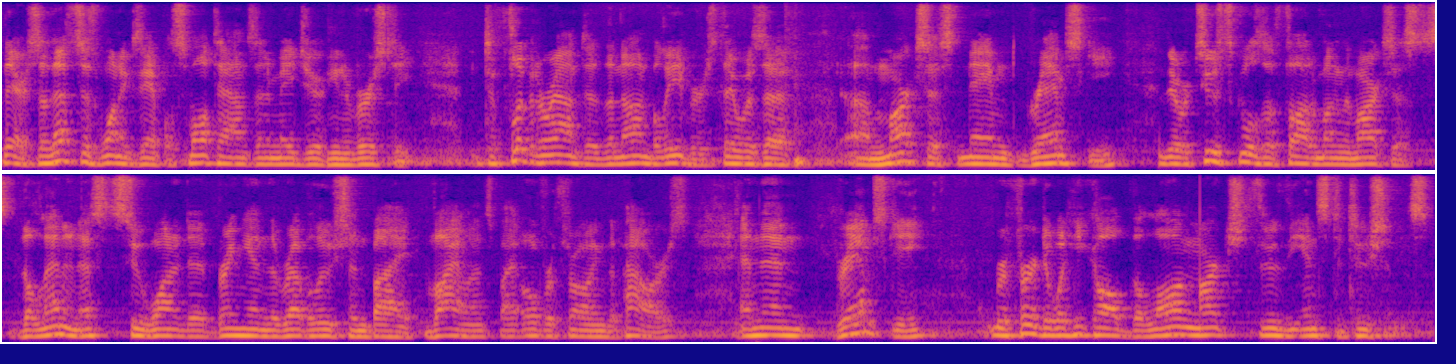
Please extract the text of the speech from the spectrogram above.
there. So that's just one example small towns and a major university. To flip it around to the non believers, there was a, a Marxist named Gramsci. There were two schools of thought among the Marxists the Leninists, who wanted to bring in the revolution by violence, by overthrowing the powers, and then Gramsci, referred to what he called the long march through the institutions.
